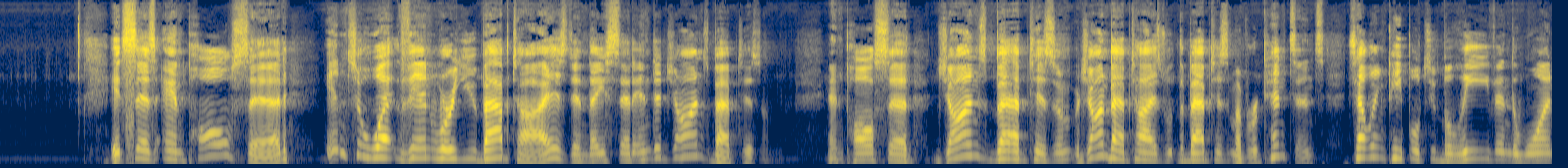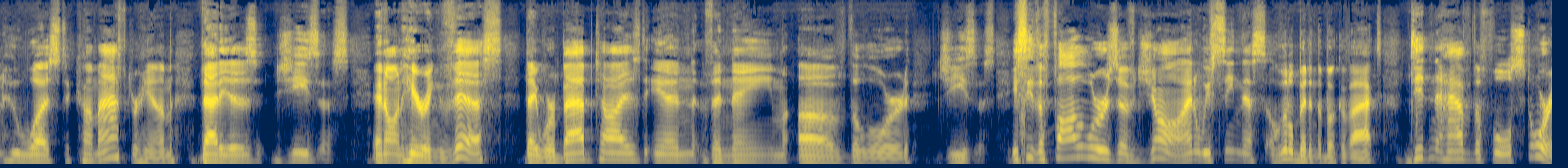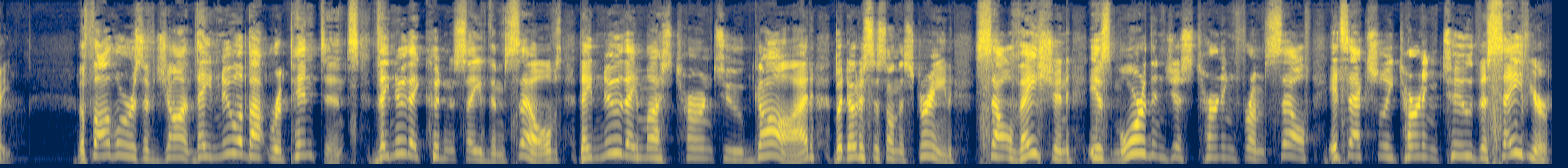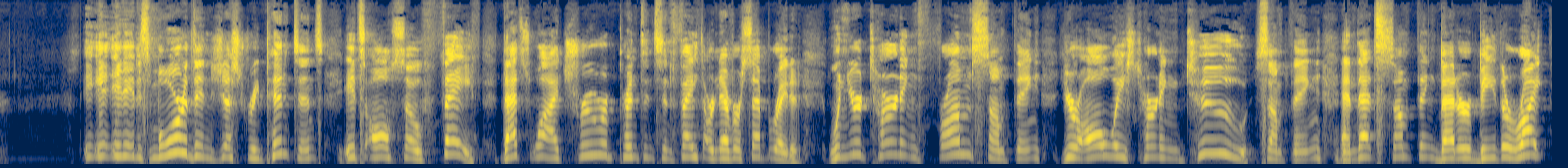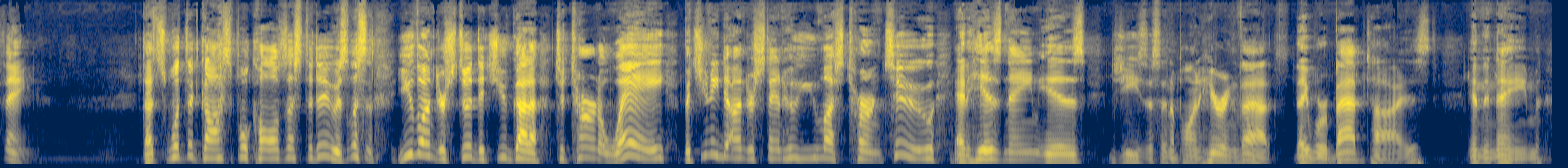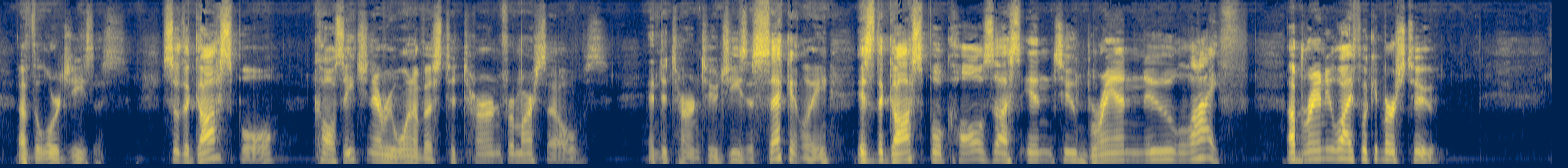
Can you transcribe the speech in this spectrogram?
It says, And Paul said, Into what then were you baptized? And they said, Into John's baptism. And Paul said, John's baptism, John baptized with the baptism of repentance, telling people to believe in the one who was to come after him, that is Jesus. And on hearing this, they were baptized in the name of the Lord Jesus. You see, the followers of John, we've seen this a little bit in the book of Acts, didn't have the full story. The followers of John, they knew about repentance. They knew they couldn't save themselves. They knew they must turn to God. But notice this on the screen salvation is more than just turning from self, it's actually turning to the Savior. It, it is more than just repentance, it's also faith. That's why true repentance and faith are never separated. When you're turning from something, you're always turning to something, and that something better be the right thing. That's what the gospel calls us to do is listen, you've understood that you've got to, to turn away, but you need to understand who you must turn to, and his name is Jesus. And upon hearing that, they were baptized in the name of the Lord Jesus. So the gospel calls each and every one of us to turn from ourselves and to turn to Jesus. Secondly, is the gospel calls us into brand new life. A brand new life. Look at verse 2.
